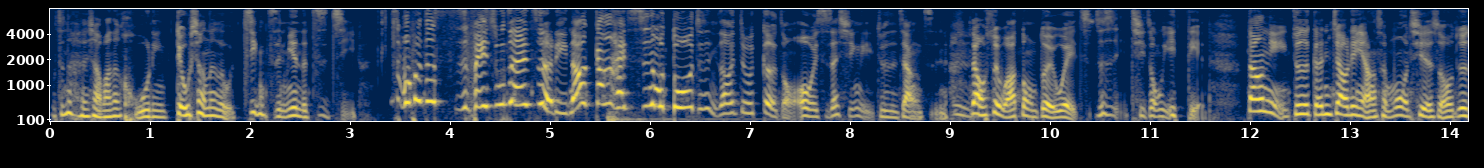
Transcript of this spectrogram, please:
我真的很想把那个壶铃丢向那个镜子里面的自己，怎么会这个？肥猪站在这里，然后刚刚还吃那么多，就是你知道，就会各种 always 在心里就是这样子。那我所以我要动对位置，这是其中一点。当你就是跟教练养成默契的时候，就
